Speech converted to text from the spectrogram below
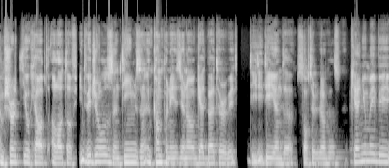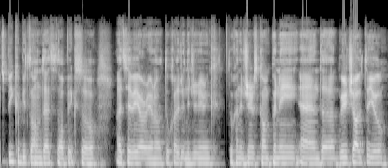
i'm sure you helped a lot of individuals and teams and companies you know get better with DDD and the software developers. Can you maybe speak a bit on that topic? So let's say we are, you know, 200 engineering, 200 engineers company and uh, we reach out to you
